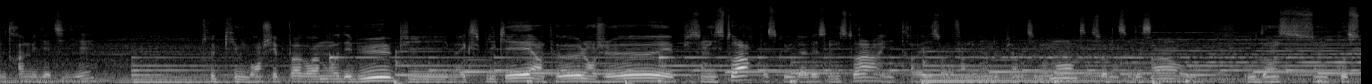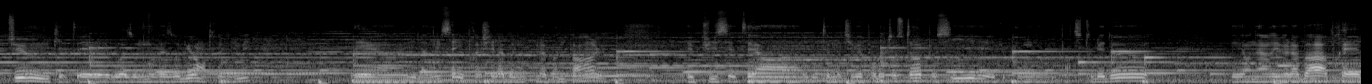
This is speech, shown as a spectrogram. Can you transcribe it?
ultra médiatisée truc qui me branchait pas vraiment au début, puis il m'a expliqué un peu l'enjeu et puis son histoire, parce qu'il avait son histoire, il travaillait sur la fin du monde depuis un petit moment, que ce soit dans ses dessins ou, ou dans son costume qui était l'oiseau de mauvais augure, entre guillemets. Et euh, il annonçait, il prêchait la bonne, parole. Et puis c'était un, il était motivé pour l'autostop aussi, et du coup on est partis tous les deux. Et on est arrivé là-bas après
